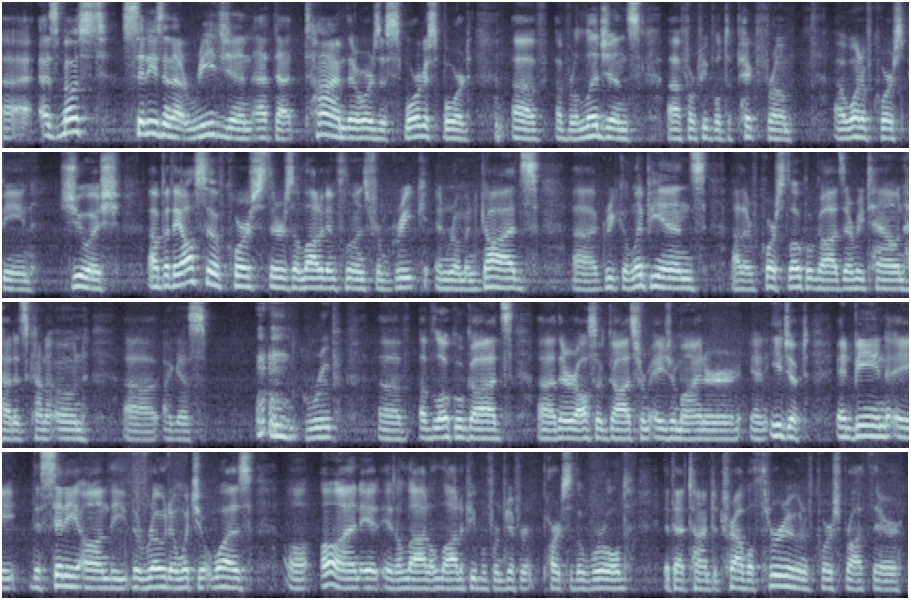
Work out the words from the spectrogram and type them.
uh, as most cities in that region at that time, there was a smorgasbord of, of religions uh, for people to pick from. Uh, one, of course, being Jewish, uh, but they also, of course, there's a lot of influence from Greek and Roman gods, uh, Greek Olympians. Uh, there, of course, local gods. Every town had its kind of own, I guess, group of, of local gods. Uh, there are also gods from Asia Minor and Egypt. And being a the city on the, the road in which it was uh, on, it, it allowed a lot of people from different parts of the world at that time to travel through, and of course brought their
